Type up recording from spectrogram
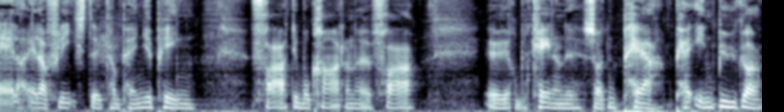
aller, aller flest øh, kampagnepenge fra demokraterne, fra øh, republikanerne, sådan per, per indbygger.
